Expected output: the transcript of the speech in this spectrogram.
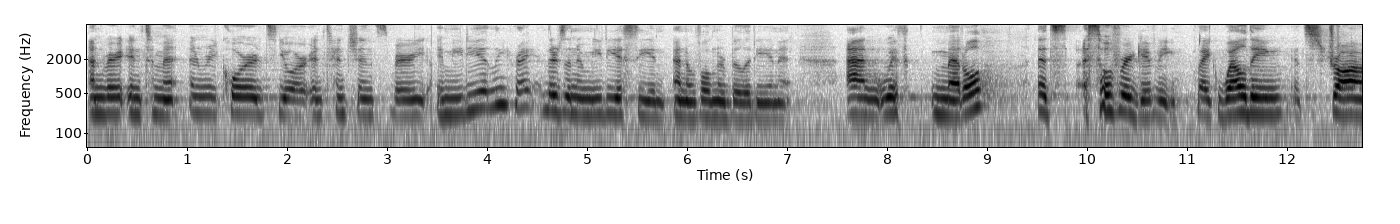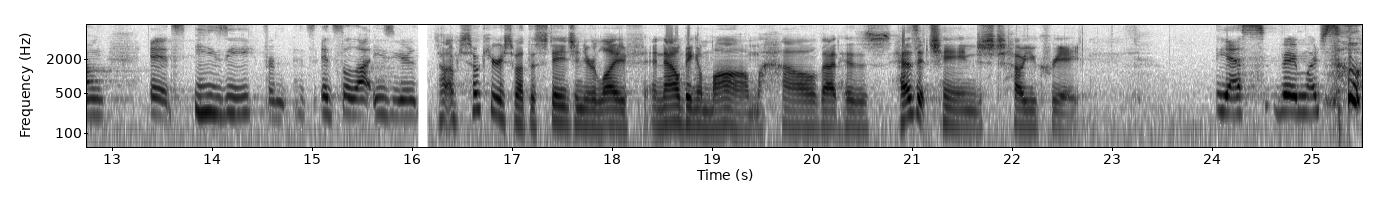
and very intimate and records your intentions very immediately. Right? There's an immediacy and, and a vulnerability in it, and with metal, it's so forgiving. Like welding, it's strong, it's easy. From it's it's a lot easier So I'm so curious about this stage in your life and now being a mom, how that has, has it changed how you create? Yes, very much so.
